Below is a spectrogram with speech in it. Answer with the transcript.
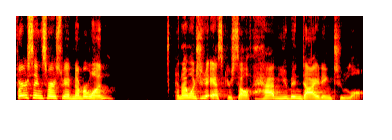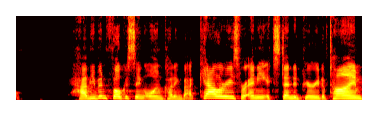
first things first, we have number one. And I want you to ask yourself Have you been dieting too long? Have you been focusing on cutting back calories for any extended period of time?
